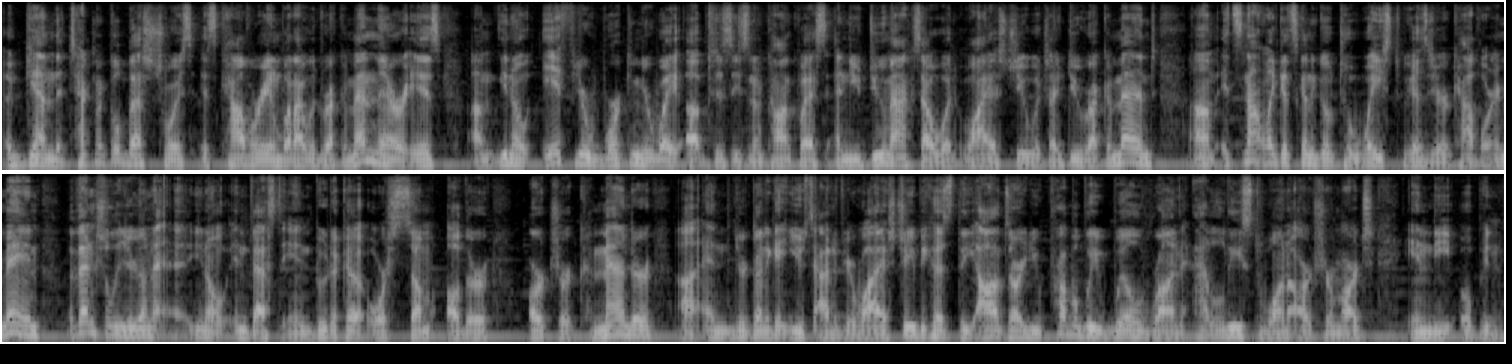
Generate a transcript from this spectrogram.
again the technical best choice is cavalry and what I would recommend there is um, you know if you're working your way up to season of conquest and you do max out what YSG which I do recommend um, it's not like it's going to go to waste because you're a cavalry main. Eventually you're going to you know invest in Boudica or some other archer commander uh, and you're going to get used out of your YSG because the odds are you probably will run at least one archer march in the open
